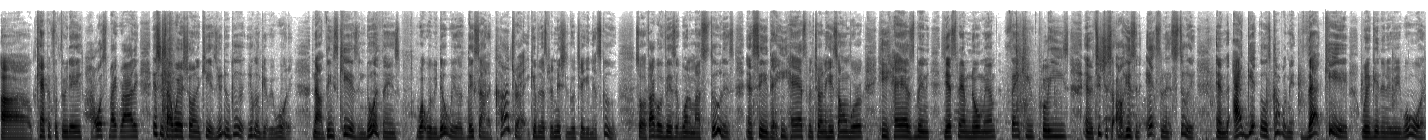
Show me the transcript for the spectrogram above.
uh, camping for three days, horseback riding. It's just our way of showing the kids, you do good, you're going to get rewarded. Now, these kids in doing things, what we do is they sign a contract giving us permission to go check in their school. So if I go visit one of my students and see that he has been turning his homework, he has been yes ma'am, no ma'am, thank you, please, and the teacher said, oh, he's an excellent student, and I get those compliments, that kid will get a reward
